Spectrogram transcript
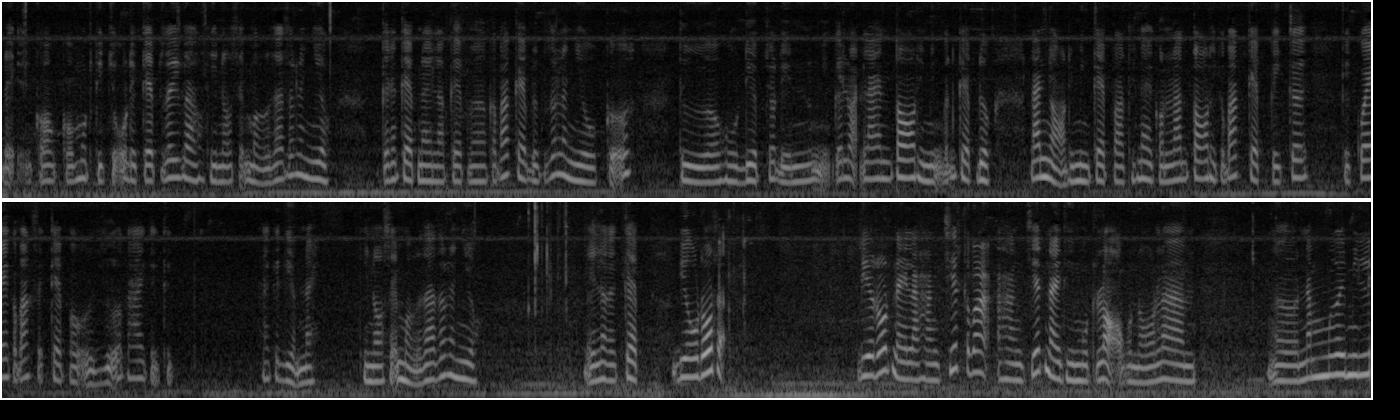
để có có một cái chỗ để kẹp dây vào thì nó sẽ mở ra rất là nhiều. Cái kẹp này là kẹp ờ, các bác kẹp được rất là nhiều cỡ từ ờ, hồ điệp cho đến những cái loại lan to thì mình vẫn kẹp được. Lan nhỏ thì mình kẹp vào thế này còn lan to thì các bác kẹp cái cây cái que các bác sẽ kẹp vào ở giữa hai cái, cái hai cái điểm này. Thì nó sẽ mở ra rất là nhiều đấy là cái kẹp biorot ạ. Biorot này là hàng chiết các bạn hàng chiết này thì một lọ của nó là ờ, uh, 50 ml.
